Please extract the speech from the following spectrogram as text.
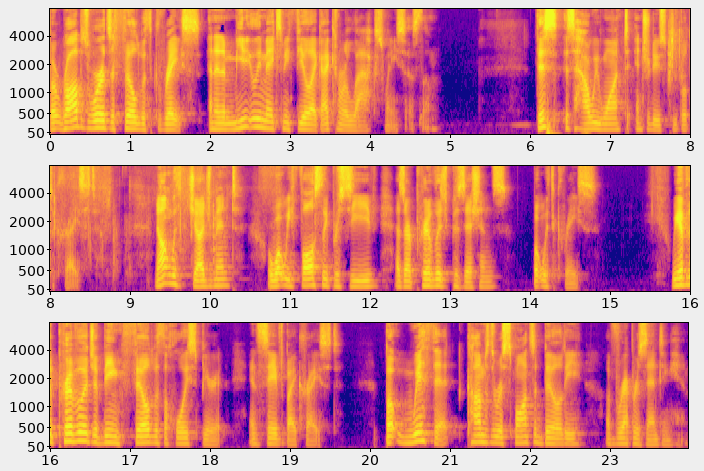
But Rob's words are filled with grace, and it immediately makes me feel like I can relax when he says them. This is how we want to introduce people to Christ. Not with judgment or what we falsely perceive as our privileged positions, but with grace. We have the privilege of being filled with the Holy Spirit and saved by Christ. But with it comes the responsibility of representing Him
